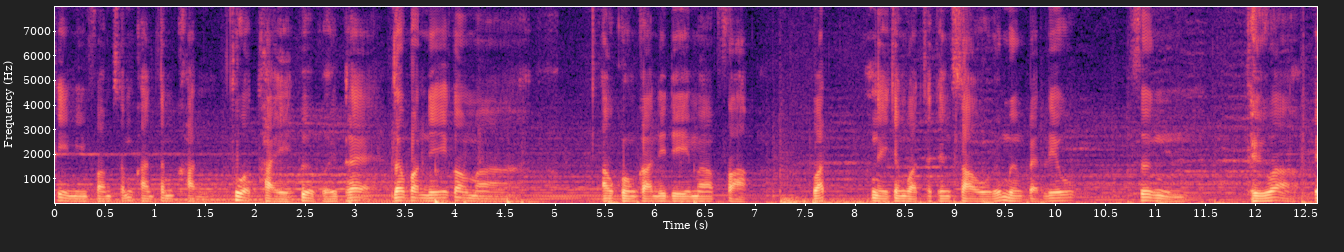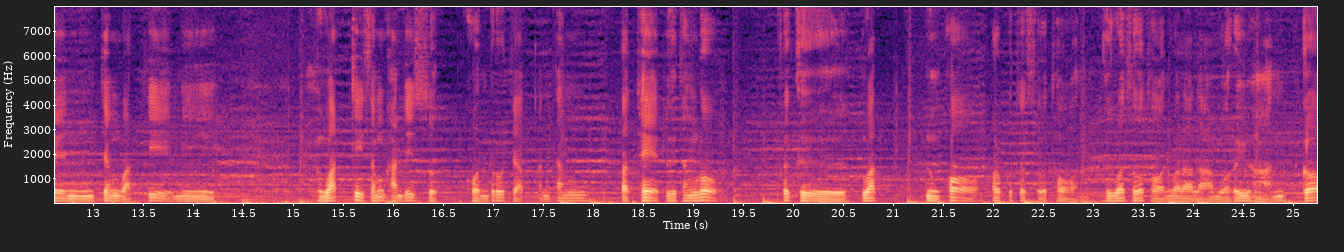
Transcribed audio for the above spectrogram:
ที่มีความสำคัญสำคัญ ทั่วไทยเพื่อเผยแพร่ แล้ววันนี้ก็มาเอาโครงการดีๆ มาฝากวัดในจังหวัดฉะเชิงเซาหรือเมืองแปดริ้วซึ่งถือว่าเป็นจังหวัดที่มีวัดที่สำคัญที่สุด คนรู้จักกันทั้งประเทศหรือทั้งโลก ก็คือวัดหลวงพ่อพระพุทธโสธรหรือวัดโสธรวรารามวรวิหาร ก็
